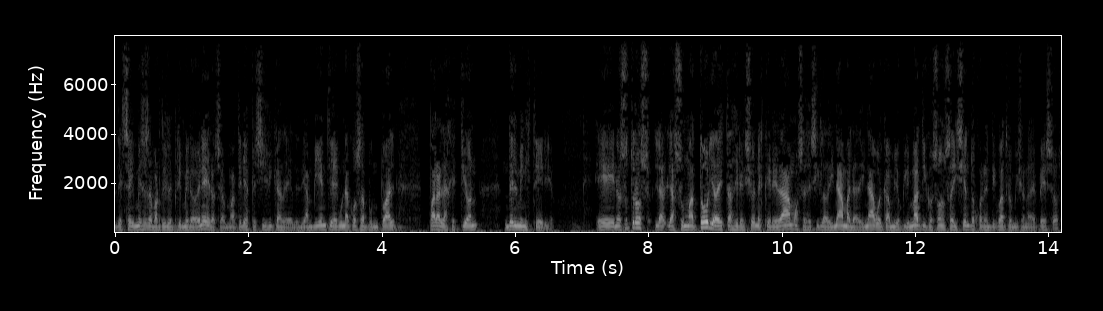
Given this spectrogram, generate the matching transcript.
de, seis meses a partir del primero de enero, o sea, materia específica de, de ambiente y alguna cosa puntual para la gestión del Ministerio. Eh, nosotros, la, sumatoria de estas direcciones que heredamos, es decir, la Dinama, la Dinagua y Cambio Climático, son 644 millones de pesos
